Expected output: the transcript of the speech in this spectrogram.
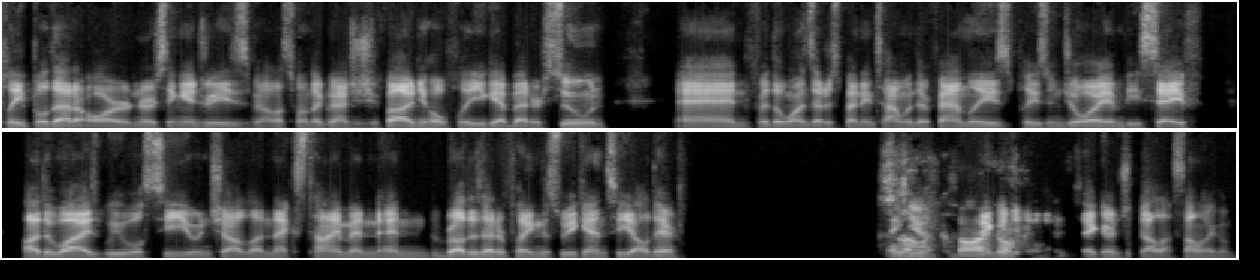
people that are nursing injuries, may Allah subhanahu grant you shifa, and you hopefully you get better soon. And for the ones that are spending time with their families, please enjoy and be safe. Otherwise, we will see you inshallah next time and and the brothers that are playing this weekend. See y'all there. Thank you. Thank you. Take care, inshallah. Assalamu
